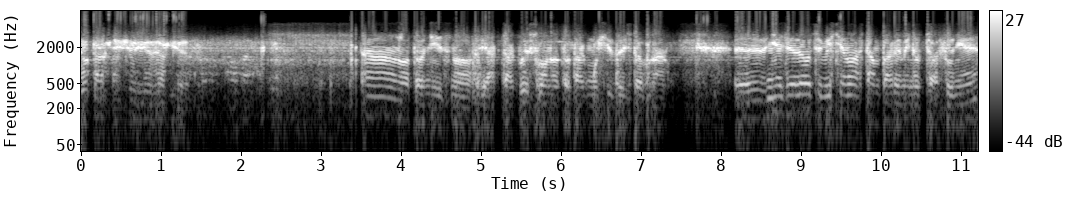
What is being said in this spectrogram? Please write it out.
no tak dzisiaj jest jak jest. A, no to nic, no jak tak wyszło, no to tak musi być, dobra. Yy, w niedzielę oczywiście masz tam parę minut czasu, nie?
